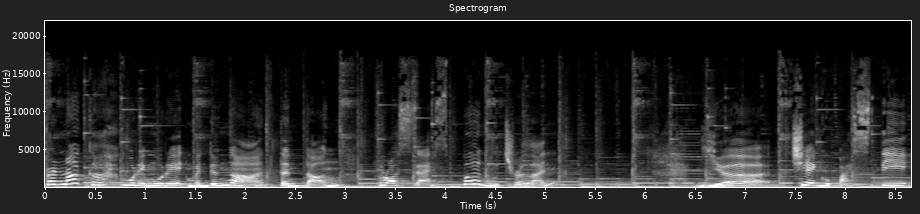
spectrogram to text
Pernahkah murid-murid mendengar tentang proses peneutralan? Ya, cikgu pasti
